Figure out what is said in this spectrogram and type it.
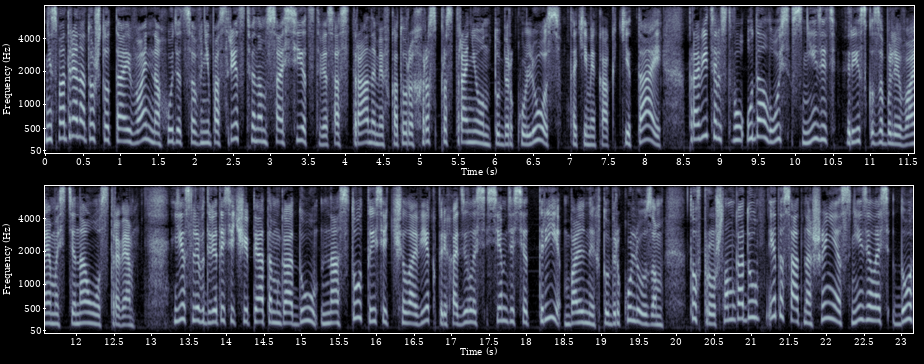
Несмотря на то, что Тайвань находится в непосредственном соседстве со странами, в которых распространен туберкулез, такими как Китай, правительству удалось снизить риск заболеваемости на острове. Если в 2005 году на 100 тысяч человек приходилось 73 больных туберкулезом, то в прошлом году это соотношение снизилось до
